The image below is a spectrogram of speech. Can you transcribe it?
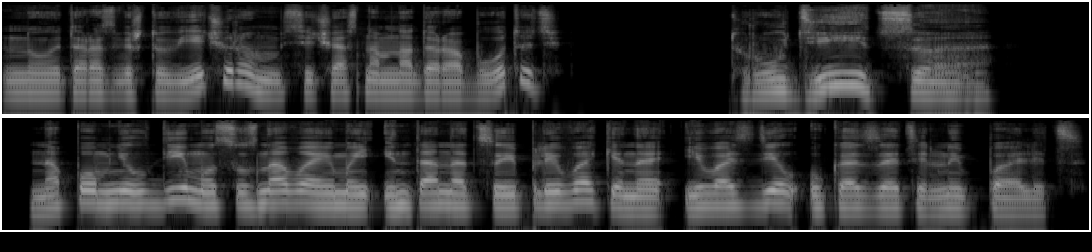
ну это разве что вечером, сейчас нам надо работать». «Трудиться!» Напомнил Дима с узнаваемой интонацией Плевакина и воздел указательный палец.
